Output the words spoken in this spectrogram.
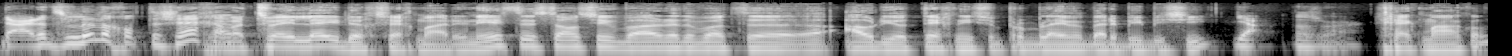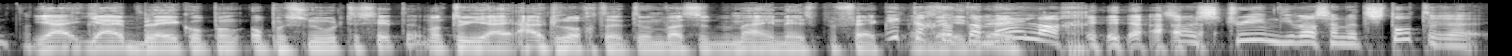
nou, dat is lullig om te zeggen. ja, maar tweeledig zeg maar. In eerste instantie waren er wat eh, audiotechnische problemen bij de BBC. Ja, dat is waar. Gekmakend. Jij, jij bleek op een, op een snoer te zitten. Want toen jij uitlogde, toen was het bij mij ineens perfect. Ik dacht dat het aan mij lag. Zo'n stream die was aan het stotteren.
